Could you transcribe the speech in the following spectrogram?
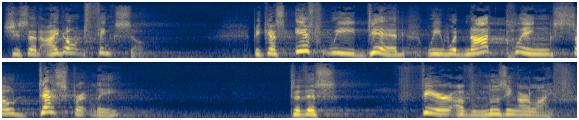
She said, I don't think so. Because if we did, we would not cling so desperately to this fear of losing our life.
